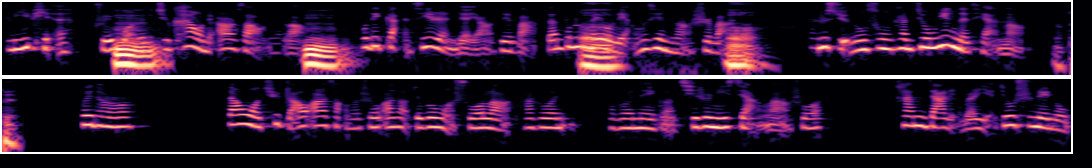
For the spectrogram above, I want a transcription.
礼品、水果嗯去看我这二嫂去了。嗯我得感谢人家呀，对吧？咱不能没有嗯良心呢，是吧？啊那是雪中送炭救命的钱呢。啊对，回头，当我去找我二嫂的时候，二嫂就跟我说了，她说，她说那个，其实你想啊，说他们家里边儿也就是那种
